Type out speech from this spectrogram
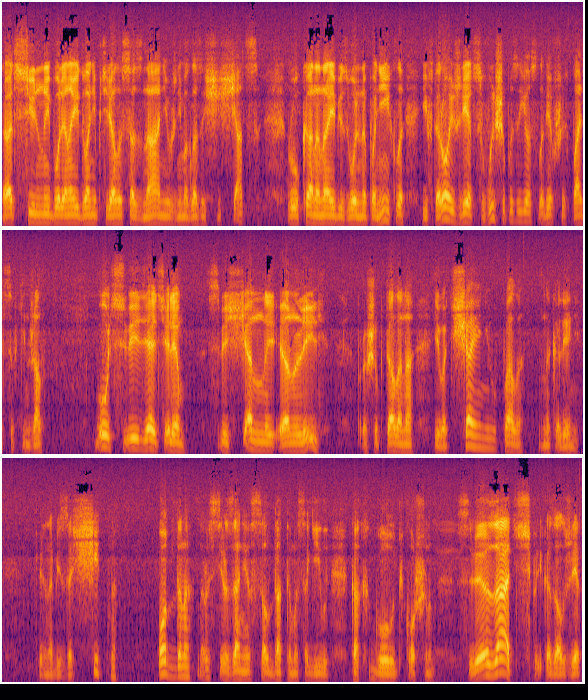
От сильной боли она едва не потеряла сознание, уже не могла защищаться. Рука Нанаи безвольно поникла, и второй жрец вышиб из ее ослабевших пальцев кинжал. «Будь свидетелем, священный Энлиль!» — прошептала она и в отчаянии упала на колени. Теперь она беззащитна, отдана на растерзание солдатам Асагилы, как голубь кошиным. «Связать!» — приказал жрец.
